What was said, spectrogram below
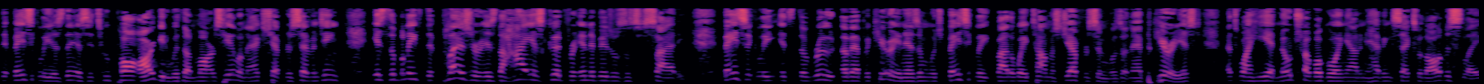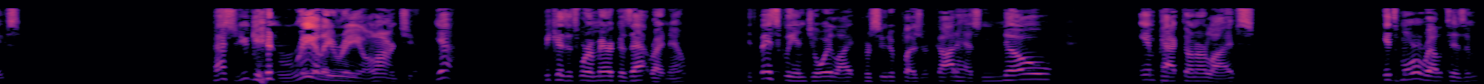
that basically is this. It's who Paul argued with on Mars Hill in Acts chapter 17. It's the belief that pleasure is the highest good for individuals in society. Basically, it's the root of Epicureanism, which basically, by the way, Thomas Jefferson was an Epicurean. That's why he had no trouble going out and having sex with all of his slaves. Pastor, you're getting really real, aren't you? Yeah. Because it's where America's at right now. It's basically enjoy life, pursuit of pleasure. God has no impact on our lives. It's moral relativism.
